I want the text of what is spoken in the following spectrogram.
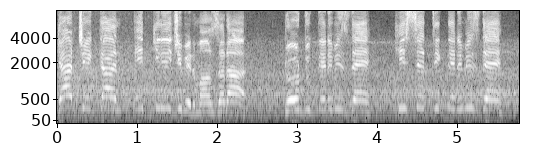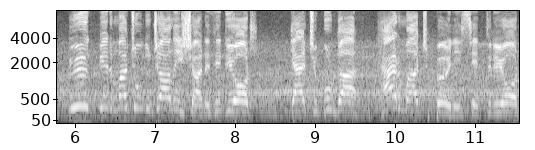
Gerçekten etkileyici bir manzara. Gördüklerimiz de, hissettiklerimiz de büyük bir maç olacağını işaret ediyor. Gerçi burada her maç böyle hissettiriyor.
